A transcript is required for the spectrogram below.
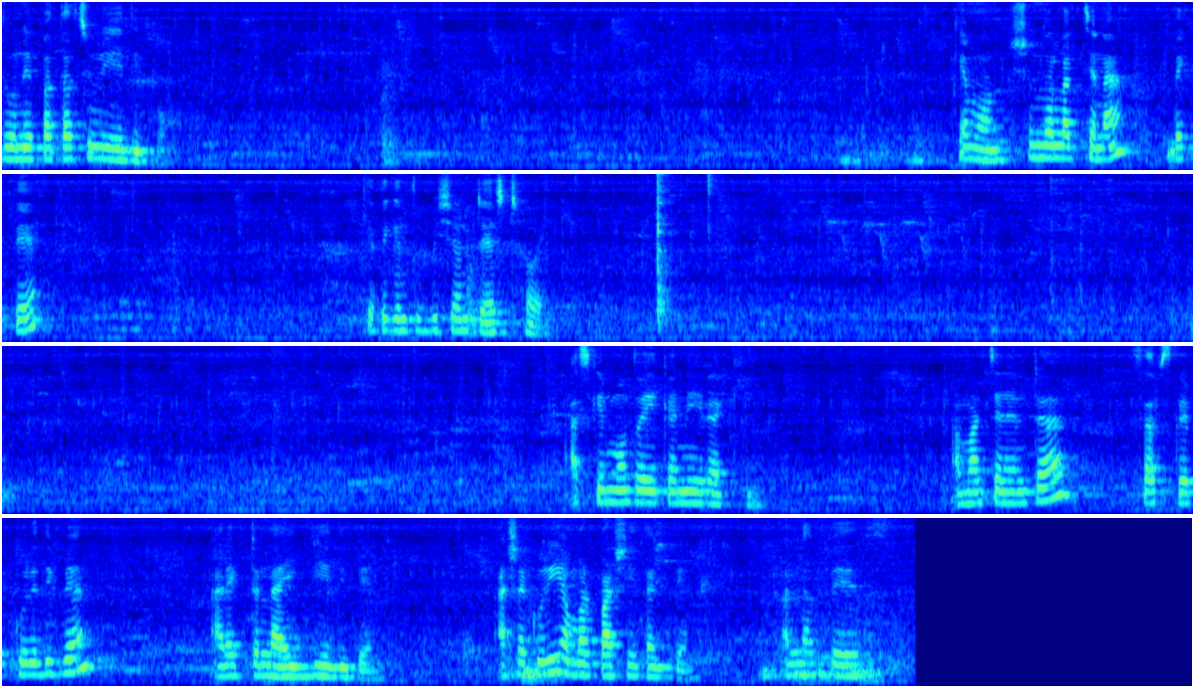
ধনে পাতা চড়িয়ে দিব। কেমন? সুন্দর লাগছে না দেখতে? এতে কিন্তু ভীষণ টেস্ট হয়। আজকের মতো এখানেই রাখি। আমার চ্যানেলটা সাবস্ক্রাইব করে দিবেন আর একটা লাইক দিয়ে দিবেন। আশা করি আমার পাশেই থাকবেন। আল্লাহ হাফেজ।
